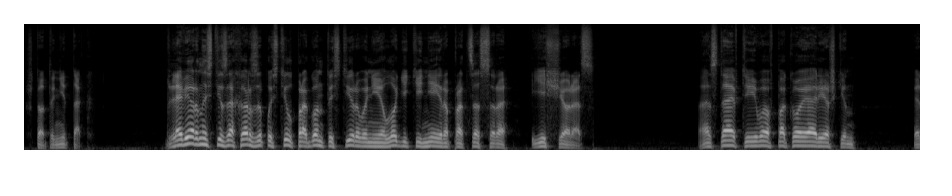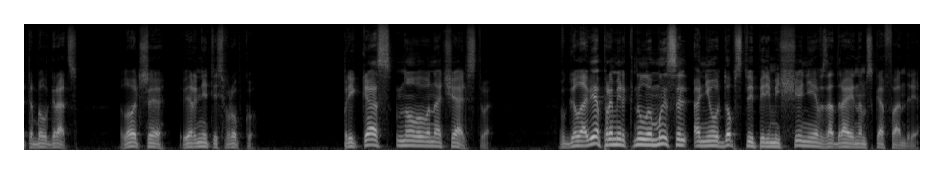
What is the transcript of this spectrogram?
Что-то не так. Для верности Захар запустил прогон тестирования логики нейропроцессора еще раз. «Оставьте его в покое, Орешкин!» Это был Грац. «Лучше вернитесь в рубку». Приказ нового начальства. В голове промелькнула мысль о неудобстве перемещения в задраенном скафандре.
